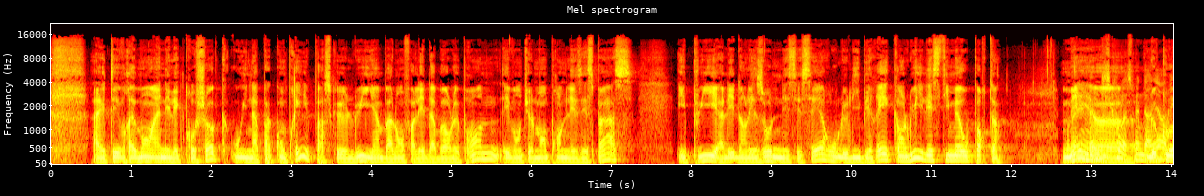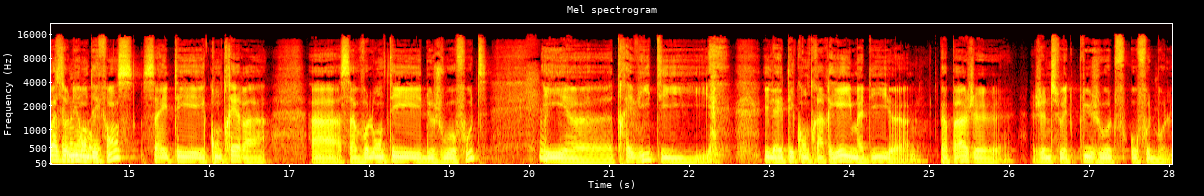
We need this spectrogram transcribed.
a été vraiment un électrochoc où il n'a pas compris parce que lui, un ballon, fallait d'abord le prendre, éventuellement prendre les espaces et puis aller dans les zones nécessaires ou le libérer quand lui, il estimait opportun. Mais le euh, le dernière avec cloisonner en défense, ça a été contraire à, à sa volonté de jouer au foot. Et euh, très vite, il, il a été contrarié. Il m'a dit, euh, papa, je, je ne souhaite plus jouer au, football.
